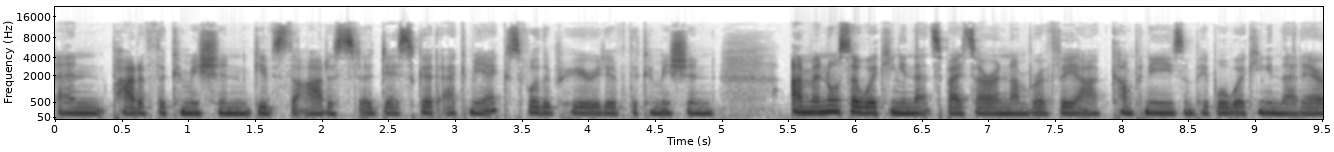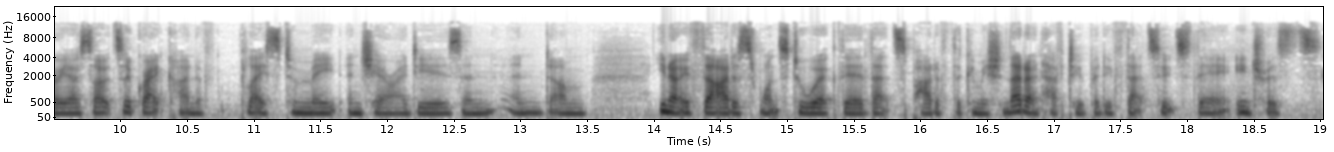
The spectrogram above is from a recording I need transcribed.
and part of the commission gives the artist a desk at ACMI X for the period of the commission. Um, and also working in that space are a number of VR companies and people working in that area. So it's a great kind of place to meet and share ideas. And, and um, you know, if the artist wants to work there, that's part of the commission. They don't have to, but if that suits their interests,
